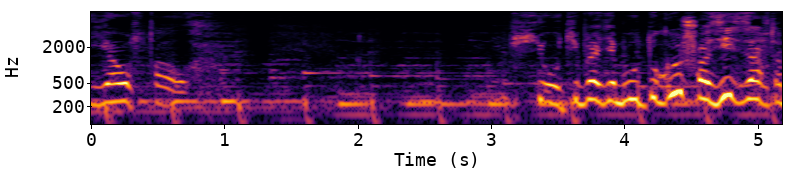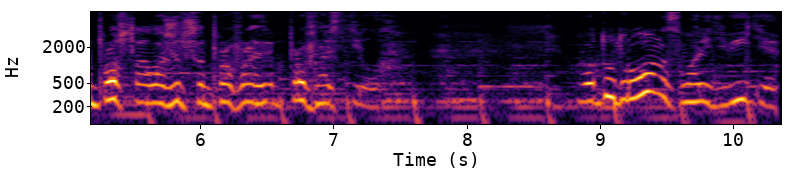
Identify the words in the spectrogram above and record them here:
Я устал. Все, утеплять я буду ту крышу, а здесь завтра просто ложится проф, профнастил. Вот тут ровно, смотрите, видите,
